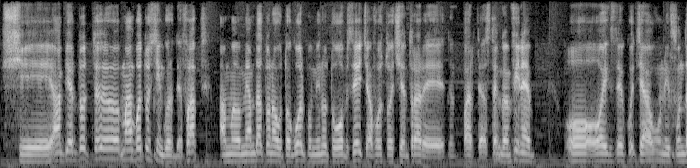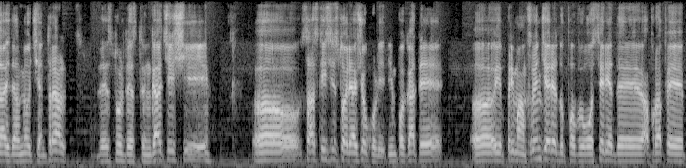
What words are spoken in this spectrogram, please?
Și am pierdut, uh, m-am bătut singur, de fapt. Am, mi-am dat un autogol pe minutul 80, a fost o centrare din partea stângă. În fine, o, o execuție a unui fundaj de-al meu central, destul de stângace și uh, s-a scris istoria jocului. Din păcate, uh, e prima înfrângere după o serie de aproape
